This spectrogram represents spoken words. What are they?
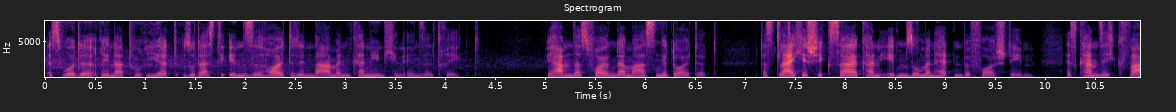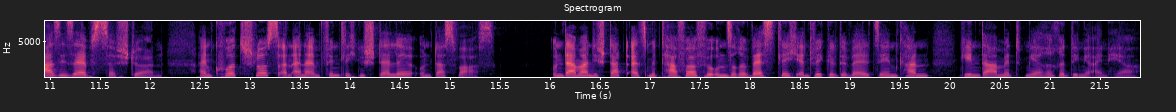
Es wurde renaturiert, sodass die Insel heute den Namen Kanincheninsel trägt. Wir haben das folgendermaßen gedeutet. Das gleiche Schicksal kann ebenso Manhattan bevorstehen. Es kann sich quasi selbst zerstören. Ein Kurzschluss an einer empfindlichen Stelle und das war's. Und da man die Stadt als Metapher für unsere westlich entwickelte Welt sehen kann, gehen damit mehrere Dinge einher.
